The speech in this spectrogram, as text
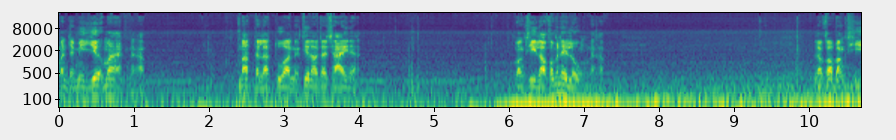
มันจะมีเยอะมากนะครับน็อตแต่ละตัวเนี่ยที่เราจะใช้เนี่ย บางทีเราก็ไม่ได้ลงนะครับ แล้วก็บางที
